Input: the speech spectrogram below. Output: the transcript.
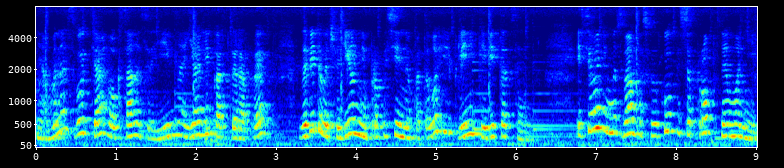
дня! Мене звуть Тягла Оксана Сергіївна, я лікар-терапевт, завідувач відділення професійної патології клініки Віта Центр. І сьогодні ми з вами поспілкуємося про пневмонію,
